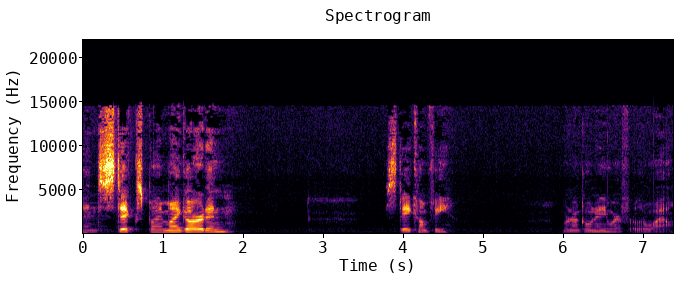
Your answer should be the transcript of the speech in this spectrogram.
And sticks by my garden. Stay comfy. We're not going anywhere for a little while.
